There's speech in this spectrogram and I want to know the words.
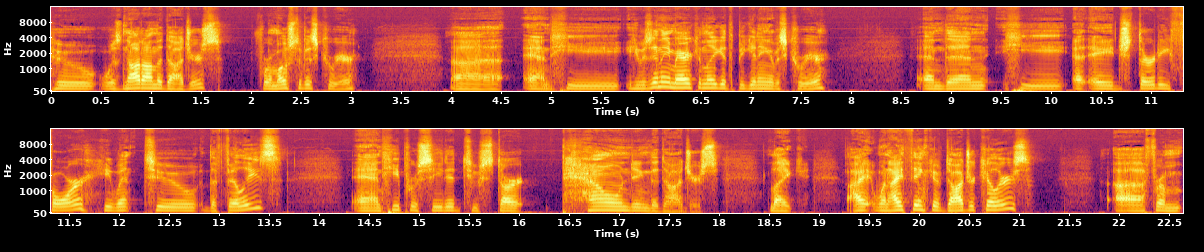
who was not on the Dodgers for most of his career, uh, and he he was in the American League at the beginning of his career, and then he, at age 34, he went to the Phillies and he proceeded to start pounding the Dodgers. Like I when I think of Dodger killers uh, from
